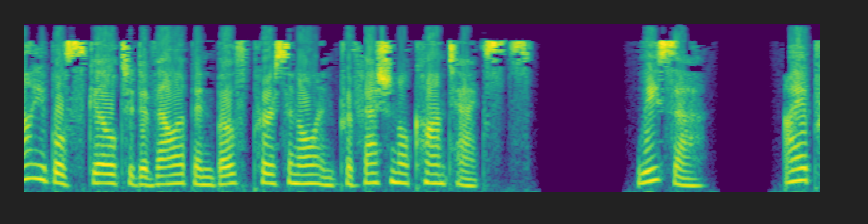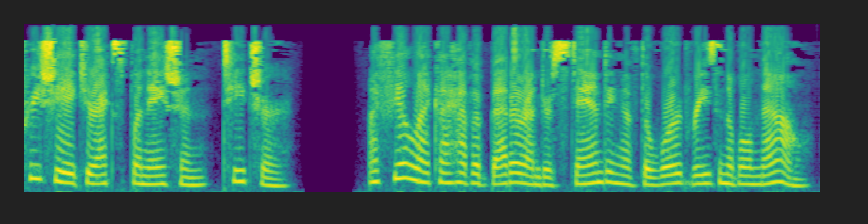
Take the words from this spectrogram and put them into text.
valuable skill to develop in both personal and professional contexts. Lisa. I appreciate your explanation, teacher. I feel like I have a better understanding of the word reasonable now.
